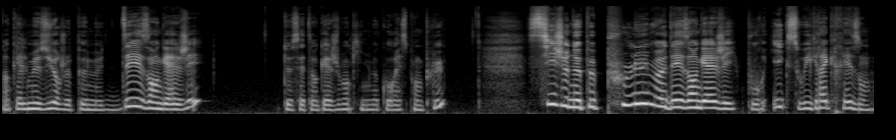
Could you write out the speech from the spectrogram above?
dans quelle mesure je peux me désengager de cet engagement qui ne me correspond plus Si je ne peux plus me désengager pour X ou Y raison,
